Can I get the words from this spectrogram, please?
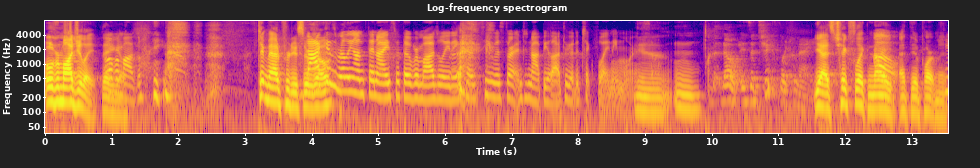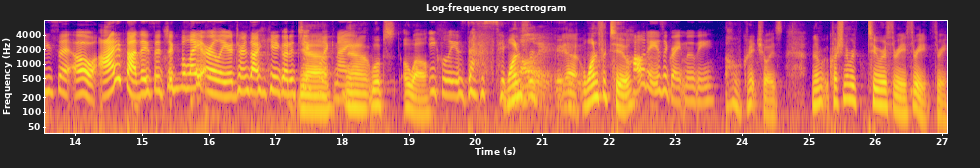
Overmodulate. There you go. Overmodulate. Get mad, producer Zach Will. is really on thin ice with overmodulating because he was threatened to not be allowed to go to Chick Fil A anymore. yeah. so. mm. No, it's a chick flick night. yeah, it's chick flick night Oh. at the apartment. He said, "Oh, I thought they said Chick Fil A earlier. Turns out he can't go to Chick yeah. Flick night. Yeah. Whoops. Oh well. Equally as devastating. One for Holiday, yeah. One for two. Holiday is a great movie. Oh, great choice. Number, question number two or three? Three. Three.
